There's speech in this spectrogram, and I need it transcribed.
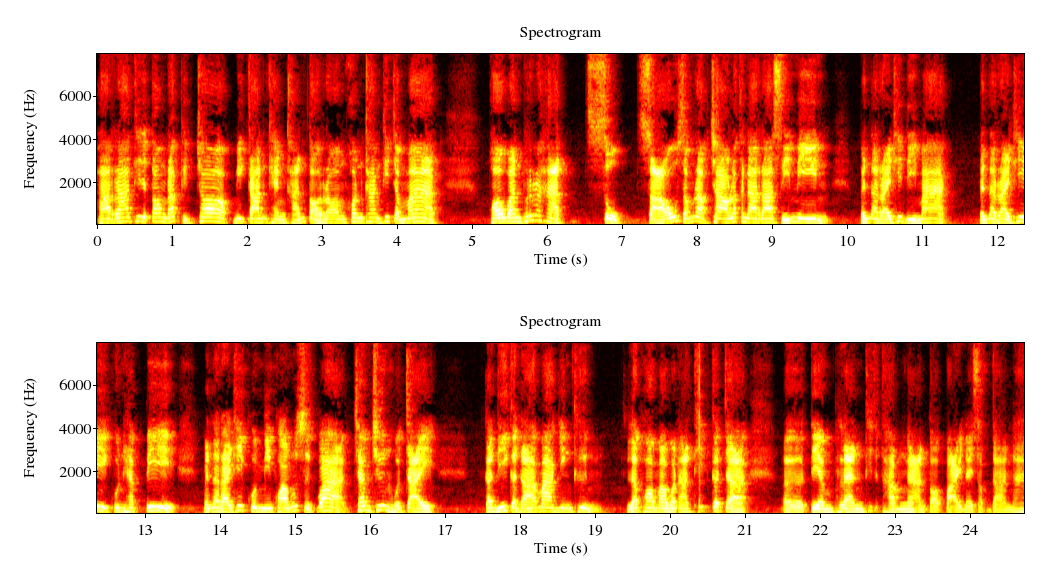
ภาระที่จะต้องรับผิดชอบ มีการแข่งขันต่อรองค่อนข้างที่จะมาก พอวันพฤหัสศุกร์เสาร์สำหรับชาวลัคนาราศีมีน เป็นอะไรที่ดีมาก เป็นอะไรที่คุณแฮปปี้เป็นอะไรที่คุณมีความรู้สึกว่าแช่มชื่นหัวใจ กระดีกระดามากยิ่งขึ้น แล้วพอมาวันอาทิตย์ก็จะ เเตรียมแพลนที่จะทำงานต่อไปในสัปดาห์หน้า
